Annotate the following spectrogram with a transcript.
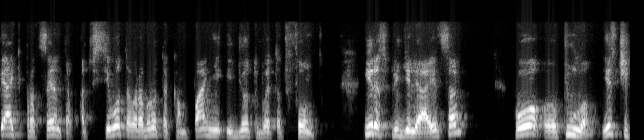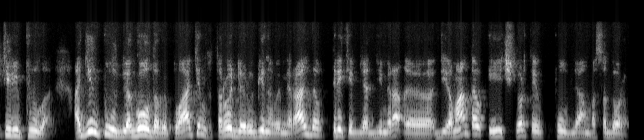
5% от всего товарооборота компании идет в этот фонд и распределяется по э, пулам. Есть четыре пула. Один пул для голдов и платин, второй для рубинов и эмеральдов, третий для э, диамантов и четвертый пул для амбассадоров.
